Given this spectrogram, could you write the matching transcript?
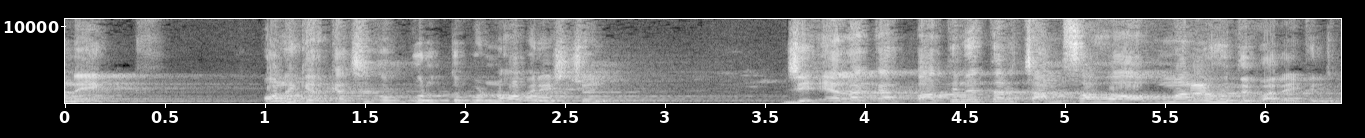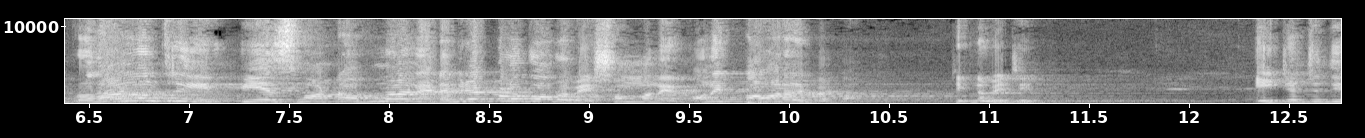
অনেক, অনেকের কাছে খুব গুরুত্বপূর্ণ হবে নিশ্চয়ই। যে এলাকার পাতি নেতার চামচা হওয়া অপমানের হতে পারে। কিন্তু প্রধানমন্ত্রী পিএস হওয়াটা অপমানের, এটা বিরাট বড় গৌরবের, সম্মানের, অনেক পাওয়ারের ব্যাপার। ঠিক না ঠিক? এইটা যদি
